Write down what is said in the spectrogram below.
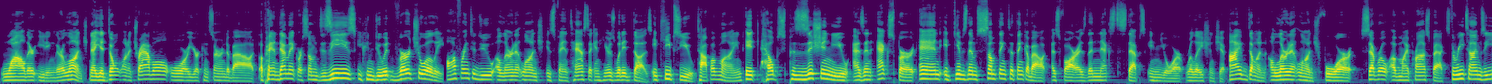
while they're eating their lunch. Now, you don't want to travel or you're concerned about a pandemic or some disease, you can do it virtually. Offering to do a learn at lunch is fantastic, and here's what it does it keeps you top of mind, it helps position you as an expert, and it gives them something to think about as far as the next steps in your relationship. I've done a learn at lunch for several of my prospects three times a year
